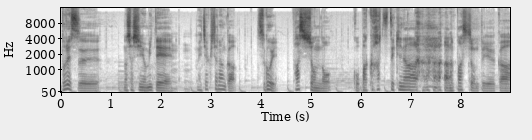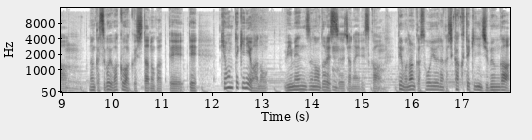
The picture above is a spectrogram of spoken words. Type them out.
ドレスの写真を見て、うんうん、めちゃくちゃなんかすごいファッションのこう爆発的な あのパッションというか、うん、なんかすごいワクワクしたのがあってで基本的にはあのウィメンズのドレスじゃないですか、うんうん、でもなんかそういうなんか視覚的に自分が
